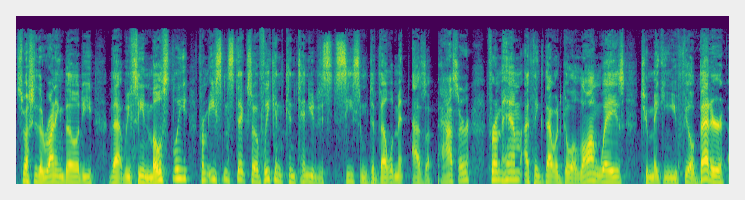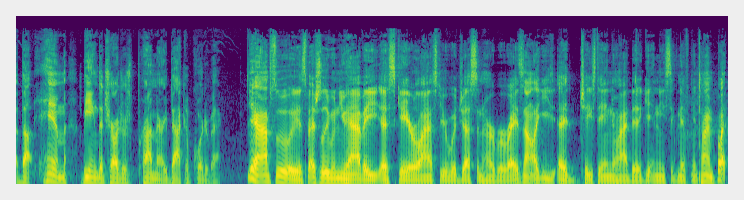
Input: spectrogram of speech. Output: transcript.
especially the running ability that we've seen mostly from Easton Stick. So if we can continue to see some development as a passer from him, I think that would go a long ways to making you feel better about him being the Chargers' primary backup quarterback. Yeah, absolutely. Especially when you have a, a scare last year with Justin Herbert, right? It's not like he, uh, Chase Daniel had to get any significant time, but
